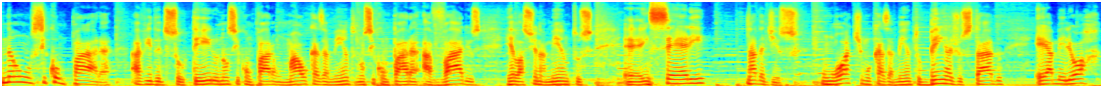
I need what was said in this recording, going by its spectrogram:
não se compara à vida de solteiro, não se compara a um mau casamento, não se compara a vários relacionamentos é, em série, nada disso. Um ótimo casamento, bem ajustado, é a melhor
